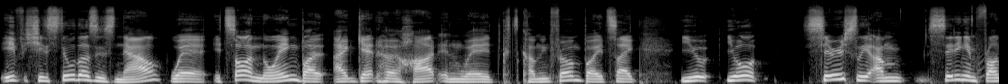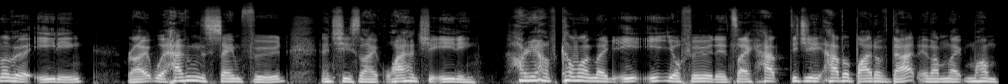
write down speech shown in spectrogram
if she still does this now where it's so annoying but i get her heart and where it's coming from but it's like you you're seriously i'm sitting in front of her eating right? We're having the same food and she's like why aren't you eating? Hurry up come on like eat, eat your food. It's like have, did you have a bite of that? And i'm like mom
